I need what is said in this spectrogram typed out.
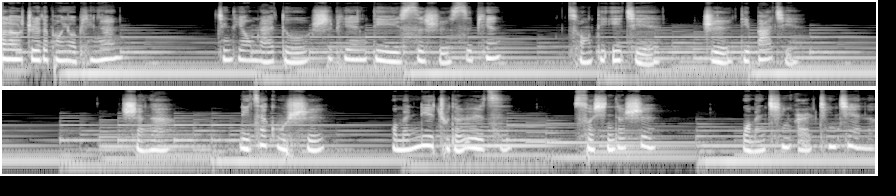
Hello，这里的朋友平安。今天我们来读诗篇第四十四篇，从第一节至第八节。神啊，你在古时，我们列祖的日子所行的事，我们亲耳听见了。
